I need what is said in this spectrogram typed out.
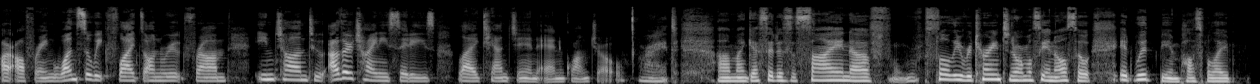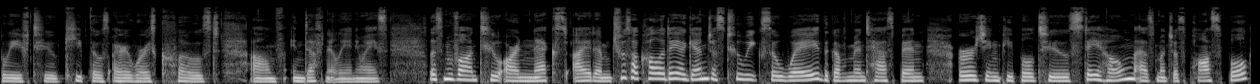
are offering once a week flights en route from Incheon to other Chinese cities like Tianjin and Guangzhou. Right. Um, I guess it is a sign of slowly returning to normalcy, and also it would be impossible, I believe, to keep those airways closed um, indefinitely, anyways. Let's move on to our next item. Chuseok holiday, again, just two weeks away. The government has been urging people to stay home as much as possible.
